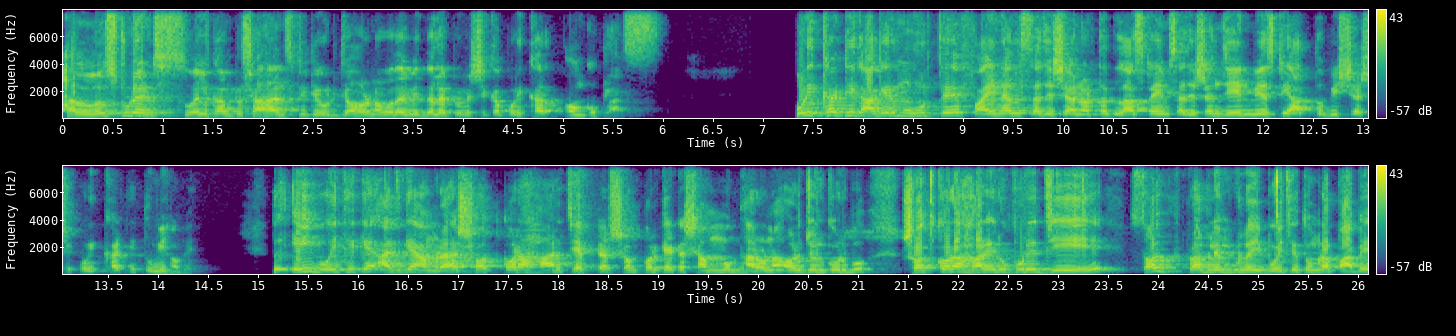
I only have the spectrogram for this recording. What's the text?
Hello students welcome to Saha institute Jawahar Navodaya Vidyalaya প্রবেশিকা পরীক্ষার অঙ্ক ক্লাস পরীক্ষার ঠিক আগের মুহূর্তে ফাইনাল সাজেশন অর্থাৎ লাস্ট টাইম সাজেশন জেএনবিএসটি আত্মবিশ্বাসী পরীক্ষার্থী তুমি হবে তো এই বই থেকে আজকে আমরা শতকরা হার চ্যাপ্টার সম্পর্কে একটা সাম্যক ধারণা অর্জন করব শতকরা হারের উপরে যে সলভ প্রবলেমগুলো এই বইতে তোমরা পাবে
